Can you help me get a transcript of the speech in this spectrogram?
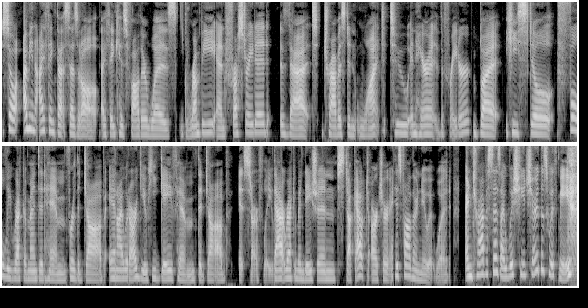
So, I mean, I think that says it all. I think his father was grumpy and frustrated that Travis didn't want to inherit the freighter, but he still fully recommended him for the job. And I would argue he gave him the job at Starfleet. That recommendation stuck out to Archer, and his father knew it would. And Travis says, I wish he'd shared this with me.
